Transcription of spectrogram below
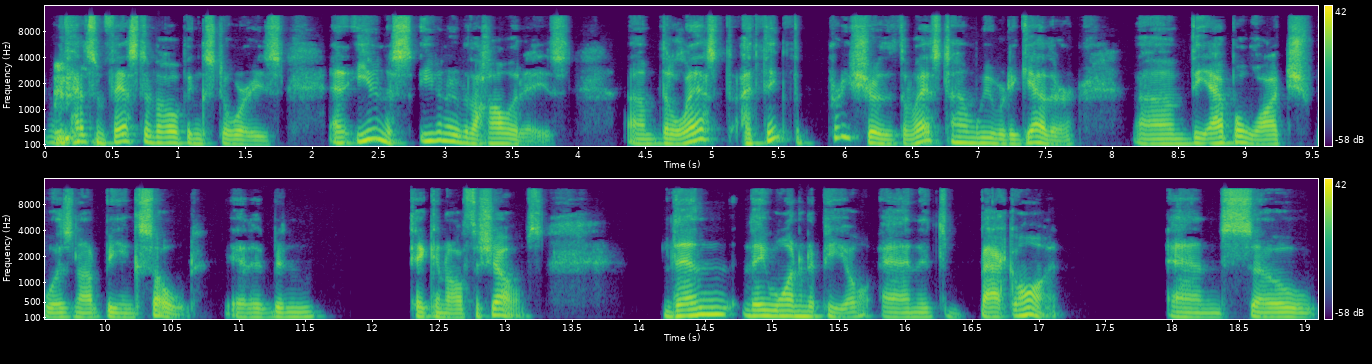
we've had some fast developing stories, and even even over the holidays. Um, the last, I think, the, pretty sure that the last time we were together, um, the Apple Watch was not being sold. It had been taken off the shelves. Then they won an appeal, and it's back on. And so,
